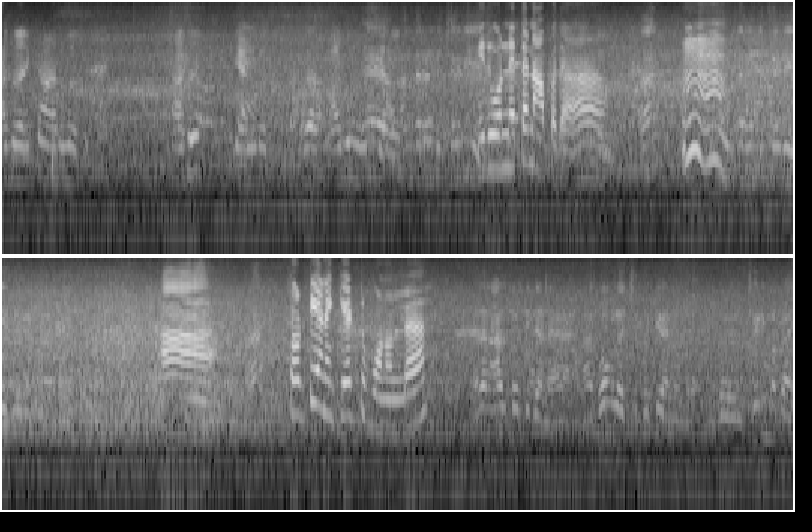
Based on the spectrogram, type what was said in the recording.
அது வரைக்கும் அறுபது. அது எண்பது. இது ஒன்று தான் நாற்பதா? ஆ ம். ம். ஆ ஆ. தொட்டி எனக்கு கேட்டு போகணும்ல அதான் நாலு தொட்டி தானே? நான் கோகுல வச்சு தொட்டி வேணும் செடி மட்டும்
